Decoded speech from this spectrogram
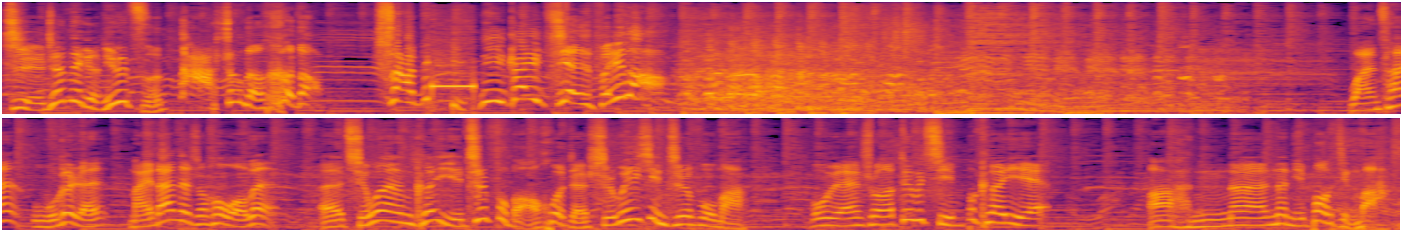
指着那个女子大声的喝道：“傻逼，你该减肥了！” 晚餐五个人买单的时候，我问。呃，请问可以支付宝或者是微信支付吗？服务员说：“对不起，不可以。”啊，那那你报警吧。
